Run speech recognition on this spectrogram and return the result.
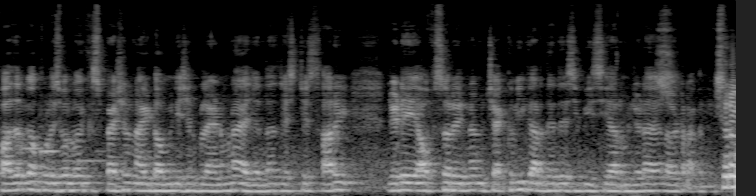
ਫਾਜ਼ਿਲਕਾ ਪੁਲਿਸ ਵੱਲੋਂ ਇੱਕ ਸਪੈਸ਼ਲ ਨਾਈਟ ਡੋਮੀਨੇਸ਼ਨ ਪਲਾਨ ਬਣਾਇਆ ਜਾਂਦਾ, ਜਿਸ 'ਚ ਸਾਰੇ ਜਿਹੜੇ ਅਫਸਰ ਇਹਨਾਂ ਨੂੰ ਚੈੱਕ ਵੀ ਕਰਦੇ ਤੇ ਅਸੀਂ ਪੀਸੀਆਰ ਨੂੰ ਜਿਹੜਾ ਅਲਰਟ ਰੱਖਦੇ ਸਰ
